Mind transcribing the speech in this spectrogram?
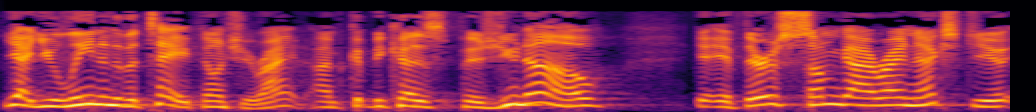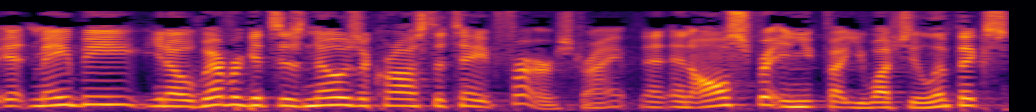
Yeah, you lean into the tape, don't you, right? Um, because, because you know, if there's some guy right next to you, it may be, you know, whoever gets his nose across the tape first, right? And, and all sprint, and you, in fact, you watch the Olympics,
